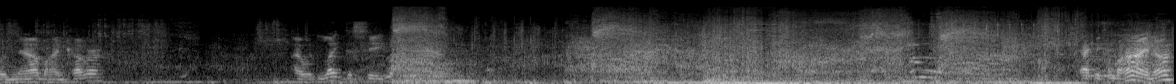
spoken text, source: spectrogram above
Reload now behind cover. I would like to see. Attack me from behind, huh?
